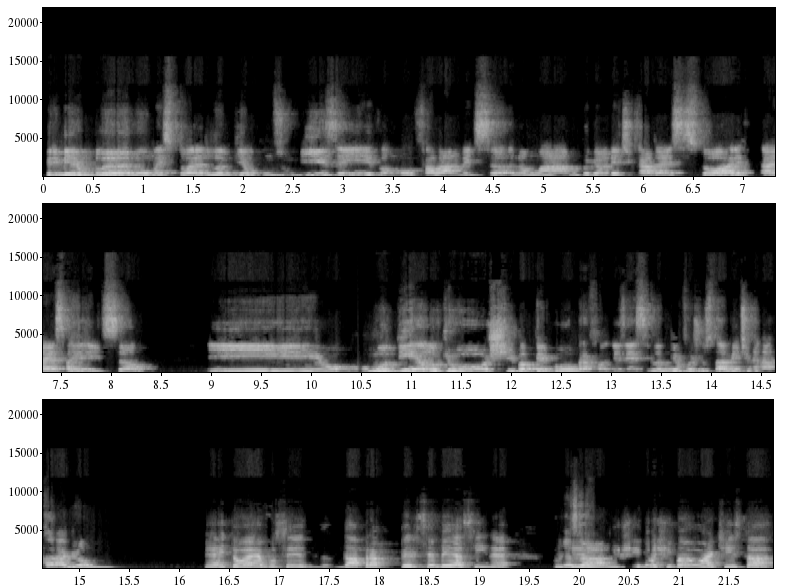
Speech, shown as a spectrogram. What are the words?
Primeiro plano, uma história do Lampião com zumbis aí, vamos falar numa edição, numa, num programa dedicado a essa história, a essa edição. E o, o modelo que o Shiba pegou para desenhar esse Lampião foi justamente o Renato Aragão. É, então, é, você dá para perceber assim, né? Porque Exato. o Shiba, o Shiba é um artista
